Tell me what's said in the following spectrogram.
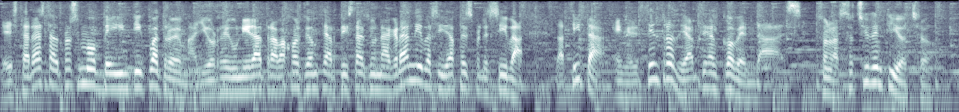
estará hasta el próximo 24 de mayo. Reunirá trabajos de 11 artistas de una gran diversidad expresiva. La cita en el Centro de Arte Alcobendas. Son las 8 y 28.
